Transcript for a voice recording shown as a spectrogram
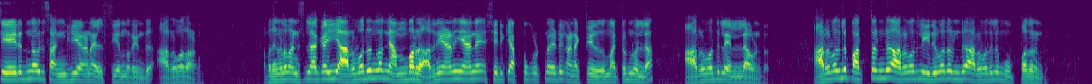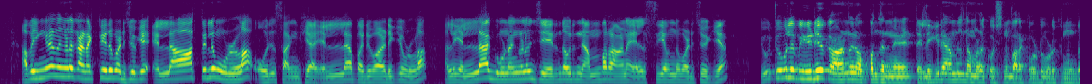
ചേരുന്ന ഒരു സംഖ്യയാണ് എൽ സി എന്ന് പറയുന്നത്. അറുപതാണ്. അപ്പോൾ നിങ്ങൾ മനസ്സിലാക്കുക ഈ അറുപത് എന്നുള്ള നമ്പർ അതിനെയാണ് ഞാൻ ശരിക്കും അപ്പക്കുട്ടനായിട്ട് കണക്ട് ചെയ്തത്. മറ്റൊന്നുമല്ല അറുപതിലെല്ലാം ഉണ്ട്. അറുപതിൽ പത്തുണ്ട് അറുപതിൽ ഇരുപതുണ്ട് അറുപതിൽ മുപ്പതുണ്ട്. അപ്പോൾ ഇങ്ങനെ നിങ്ങൾ കണക്ട് ചെയ്ത് പഠിച്ചു നോക്കിയാൽ എല്ലാത്തിലും ഉള്ള ഒരു സംഖ്യ എല്ലാ പരിപാടിക്കും ഉള്ള അല്ലെങ്കിൽ എല്ലാ ഗുണങ്ങളും ചേരുന്ന ഒരു നമ്പറാണ് എൽ സി എന്ന് പഠിച്ചു വെക്കുക യൂട്യൂബിൽ വീഡിയോ കാണുന്നതിനൊപ്പം തന്നെ ടെലിഗ്രാമിൽ നമ്മൾ ക്വസ്റ്റ്യൻ വർക്കൗട്ട് കൊടുക്കുന്നുണ്ട്.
